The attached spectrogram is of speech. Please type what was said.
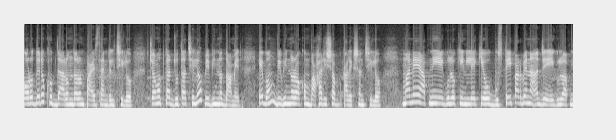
বড়দেরও খুব দারুণ দারুণ পায়ের স্যান্ডেল ছিল। চমৎকার জুতা ছিল, বিভিন্ন দামের এবং বিভিন্ন রকম বাহারি সব কালেকশন ছিল। মানে আপনি এগুলো কিনলে কেউ বুঝতেই পারবে না যে এগুলো আপনি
